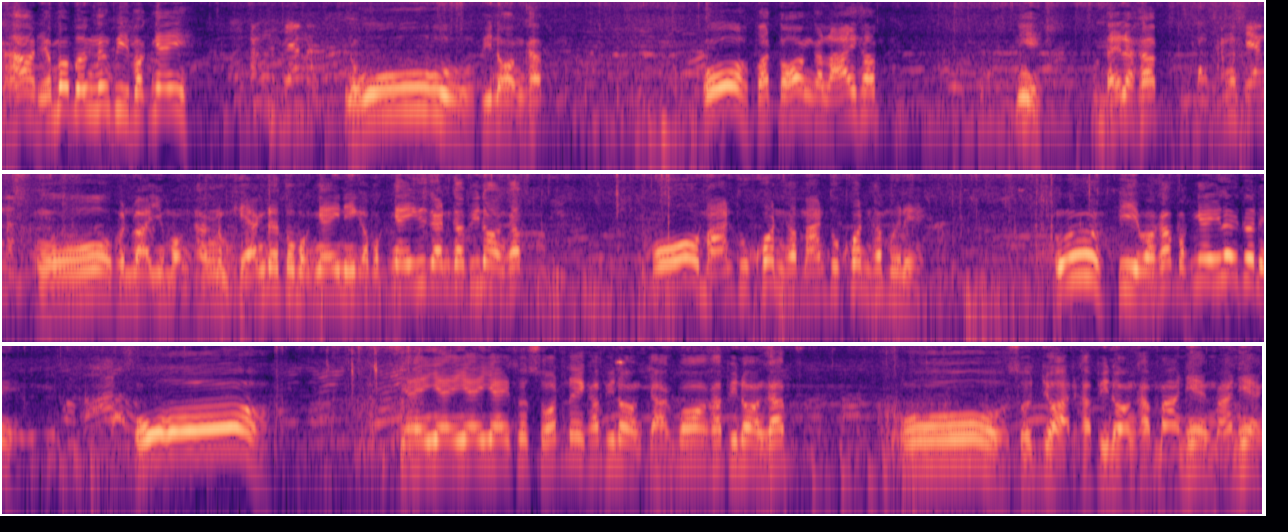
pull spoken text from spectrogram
เอาเดี๋ยวมาเบิ่งทั้งพี่บักใหญ่โอ้พี่น้องครับ โอ้ปลาตองก็หลายครับ นี่ไหนล่ะครับมองทั้งแข้งอะโอ้เพิ่นว่าอยู่หม่องถังน้ำแข็งเด้อตัวบักใหญ่นี่กับบักใหญ่คือกันครับพี่น้องครับ โอ้หมานทุกคนครับหมานทุกคนครับมือนี่เออพี่ว่าครับบักใหญ่เลยตัวนี้โอ้ใหญ่ใหญ่ใหญ่ใหญ่สดสดเลยครับพี่น้องจากบ่อครับพี่น้องครับ โอ้สุดยอดครับพี่น้องครับหมานแห้งหมานแห้ง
